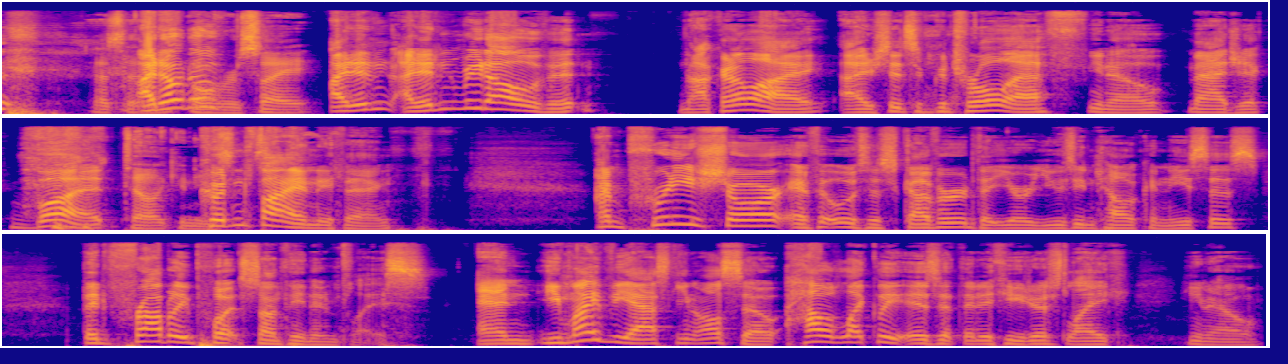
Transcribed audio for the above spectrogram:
That's I don't know- oversight. I didn't I didn't read all of it. Not gonna lie, I just did some Control F, you know, magic, but couldn't find anything. I'm pretty sure if it was discovered that you're using telekinesis, they'd probably put something in place. And you might be asking also, how likely is it that if you just like, you know,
